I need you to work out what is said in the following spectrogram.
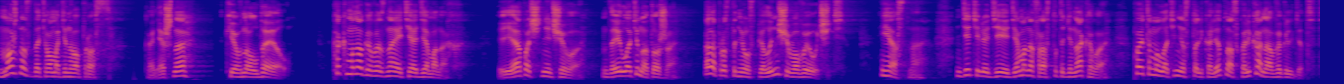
«Можно задать вам один вопрос?» «Конечно», — кивнул Дейл. «Как много вы знаете о демонах?» «Я почти ничего. Да и Латина тоже. Она просто не успела ничего выучить». «Ясно. Дети людей и демонов растут одинаково, поэтому Латине столько лет, насколько она выглядит.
